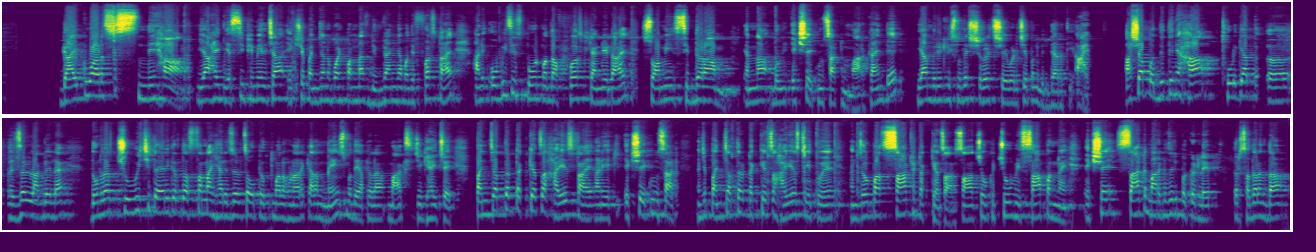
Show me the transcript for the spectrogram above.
गायकवाड स्नेहा या आहेत एस सी फिमेलच्या एकशे पंच्याण्णव पॉईंट पन्नास दिव्यांगामध्ये फर्स्ट आहे. आणि ओबीसी स्पोर्ट मधला फर्स्ट कॅन्डिडेट आहे स्वामी सिद्धराम. यांना दोन एकशे एकोणसाठ मार्क आहे. ते या मेरिट लिस्टमध्ये सगळ्यात शेवटचे पण विद्यार्थी आहेत. अशा पद्धतीने हा थोडक्यात रिझल्ट लागलेला आहे. दोन हजार चोवीसची तयारी करत असताना ह्या रिझल्टचा उपयोग तुम्हाला होणार आहे. कारण मेन्समध्ये आपल्याला मार्क्स जे घ्यायचे पंच्याहत्तर टक्क्याचा हायेस्ट आहे आणि एक एकशे एकोणसाठ म्हणजे पंच्याहत्तर टक्क्याचा हायेस्ट येतोय आणि जवळपास साठ टक्क्याचा सहा चौक चोवीस सहा पण नाही एकशे साठ मार्क जरी पकडले तर साधारणतः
